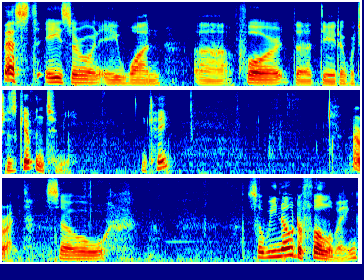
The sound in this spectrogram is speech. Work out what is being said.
best a0 and a1 uh, for the data which is given to me. Okay? All right, so, so we know the following.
